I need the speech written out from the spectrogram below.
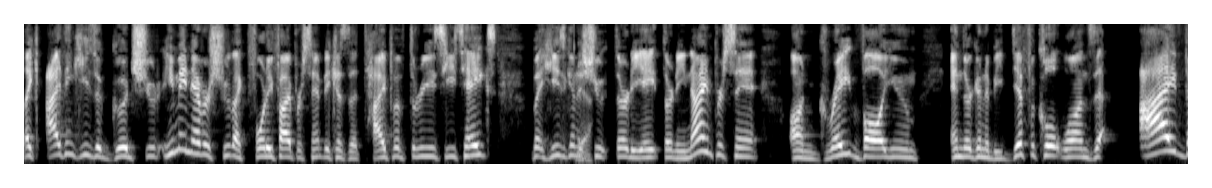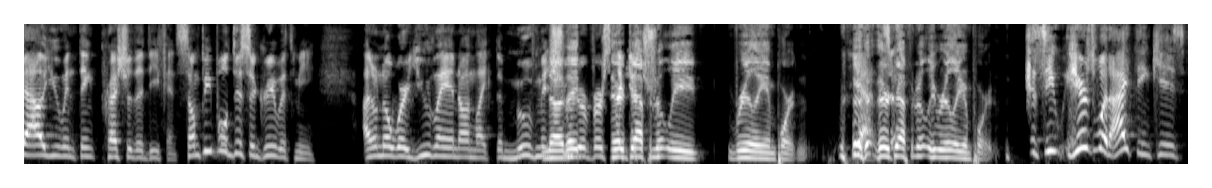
like I think he's a good shooter. He may never shoot like 45% because the type of threes he takes, but he's going to yeah. shoot 38, 39% on great volume and they're going to be difficult ones that I value and think pressure the defense. Some people disagree with me. I don't know where you land on like the movement no, shooter they, versus. They're like definitely tr- really important. Yeah, they're so, definitely really important. Because see, here's what I think is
